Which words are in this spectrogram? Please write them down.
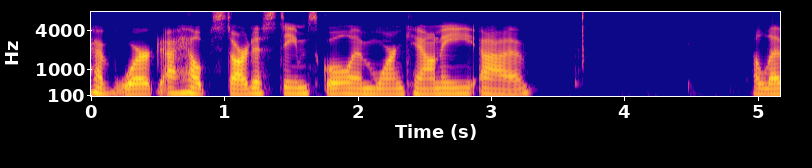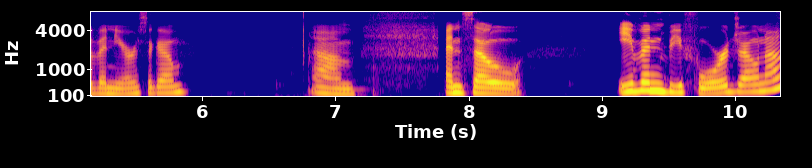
have worked, I helped start a STEAM school in Warren County uh, 11 years ago. Um, and so, even before Jonah,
